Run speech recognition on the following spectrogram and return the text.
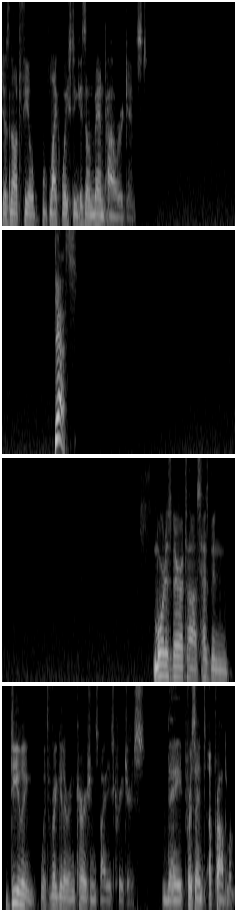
does not feel like wasting his own manpower against. Yes. Mortis Veritas has been dealing with regular incursions by these creatures. They present a problem.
